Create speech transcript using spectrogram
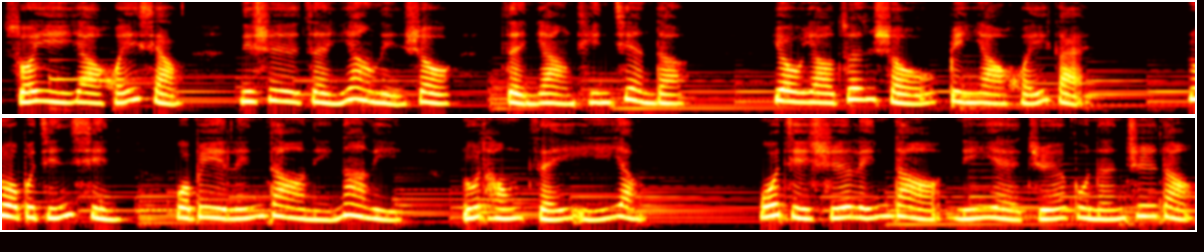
所以要回想你是怎样领受、怎样听见的，又要遵守，并要悔改。若不警醒，我必临到你那里，如同贼一样。我几时临到，你也绝不能知道。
